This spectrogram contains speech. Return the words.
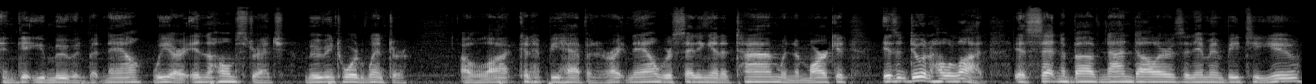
and get you moving. But now we are in the home stretch, moving toward winter. A lot could be happening. Right now, we're setting in a time when the market isn't doing a whole lot. It's setting above $9 in MMBTU.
